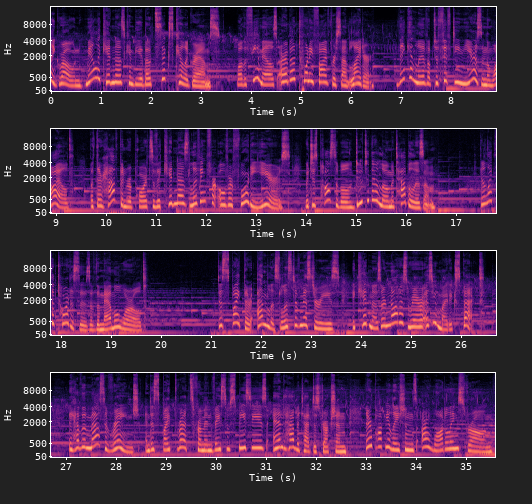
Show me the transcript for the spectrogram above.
Fully grown, male echidnas can be about 6 kilograms, while the females are about 25% lighter. They can live up to 15 years in the wild, but there have been reports of echidnas living for over 40 years, which is possible due to their low metabolism. They're like the tortoises of the mammal world. Despite their endless list of mysteries, echidnas are not as rare as you might expect. They have a massive range, and despite threats from invasive species and habitat destruction, their populations are waddling strong.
